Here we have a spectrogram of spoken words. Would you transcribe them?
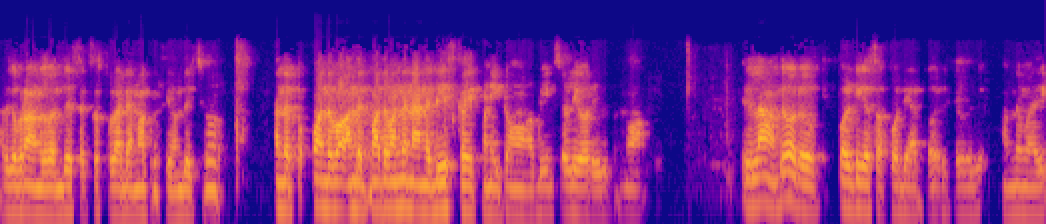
அதுக்கப்புறம் அங்க வந்து சக்சஸ்ஃபுல்லா டெமோக்ரஸி வந்துச்சு அந்த அந்த அந்த மத வந்து நாங்க டீஸ்கலேட் பண்ணிட்டோம் அப்படின்னு சொல்லி ஒரு இது பண்ணுவோம். இதெல்லாம் வந்து ஒரு பொலிட்டிக்கல் சப்போர்ட் யாருக்கோ இருக்கிறது அந்த மாதிரி.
